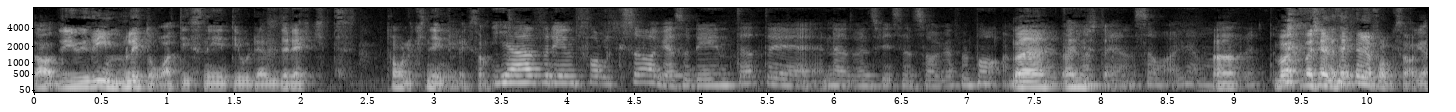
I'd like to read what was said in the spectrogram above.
ja, det är ju rimligt då att Disney inte gjorde en direkt tolkning liksom. Ja, för det är en folksaga, så det är inte att det är nödvändigtvis en saga för barn. Nej, utan just att det det. är en saga. Ja. Vad, vad kännetecknar en folksaga?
